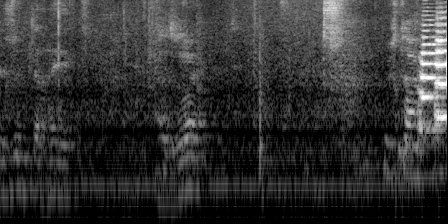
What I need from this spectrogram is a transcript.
Gesundheit. Also, Gustavo.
